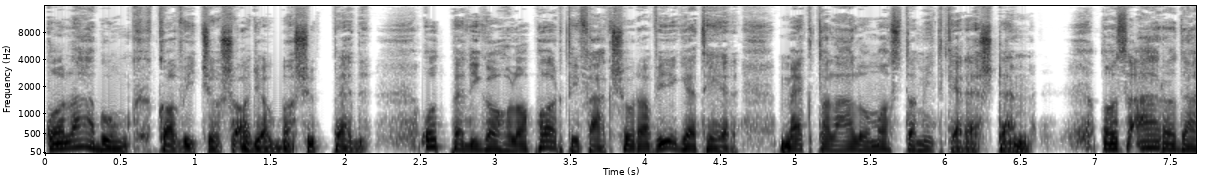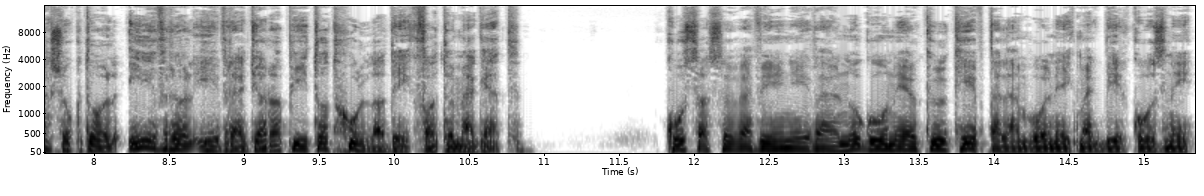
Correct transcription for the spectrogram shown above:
A lábunk kavicsos agyagba süpped, ott pedig, ahol a partifák sora véget ér, megtalálom azt, amit kerestem. Az áradásoktól évről évre gyarapított hulladékfa tömeget. Kusza szövevényével nogó nélkül képtelen volnék megbirkózni,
